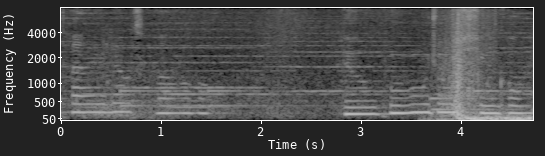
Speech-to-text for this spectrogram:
太潦草留不住星空。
